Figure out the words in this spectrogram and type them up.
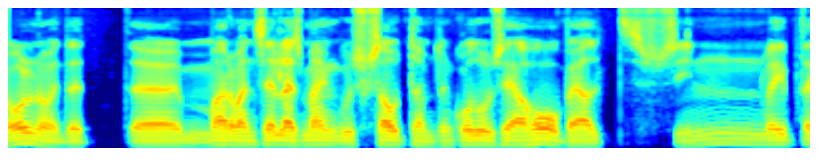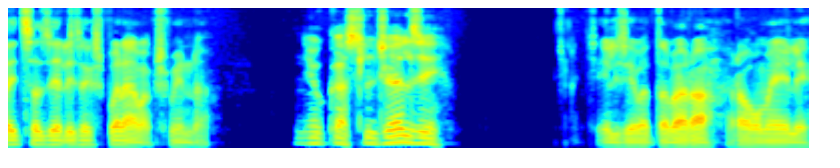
olnud, et äh, ma arvan, selles mängus Southampton kodus hea hoo pealt, siin võib täitsa selliseks põnevaks minna. Newcastle, Chelsea? Chelsea võtab ära rahumeeli.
